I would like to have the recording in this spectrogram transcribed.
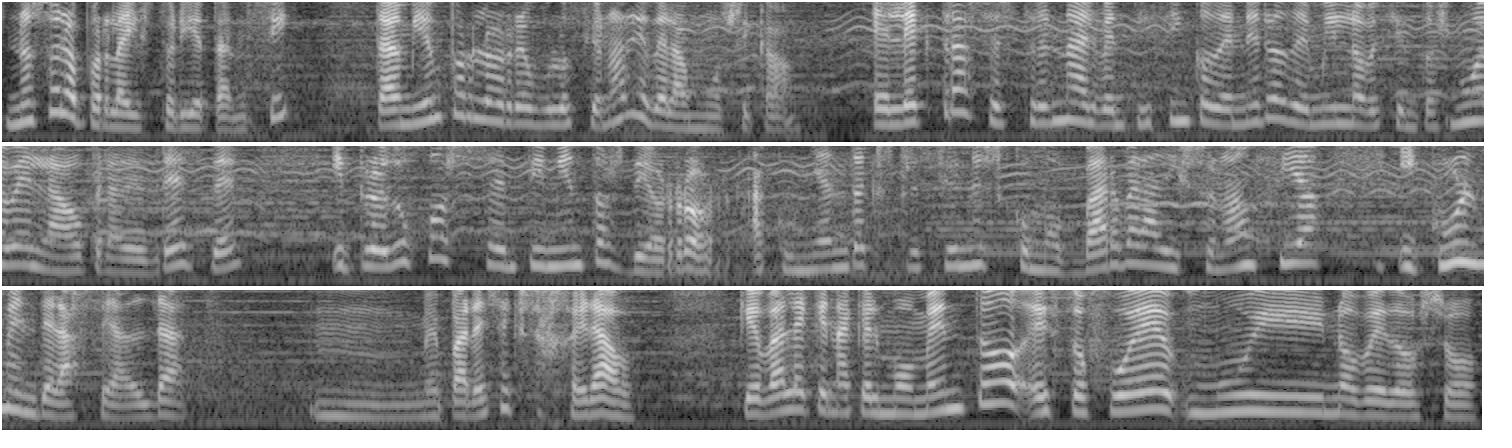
No solo por la historieta en sí, también por lo revolucionario de la música. Electra se estrena el 25 de enero de 1909 en la Ópera de Dresde y produjo sentimientos de horror, acuñando expresiones como bárbara disonancia y culmen de la fealdad. Mm, me parece exagerado, que vale que en aquel momento esto fue muy novedoso,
